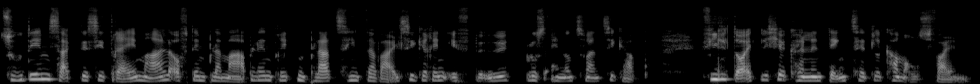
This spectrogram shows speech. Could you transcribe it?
Zudem sagte sie dreimal auf dem blamablen dritten Platz hinter Wahlsiegerin FPÖ plus 21 ab. Viel deutlicher können Denkzettel kaum ausfallen.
